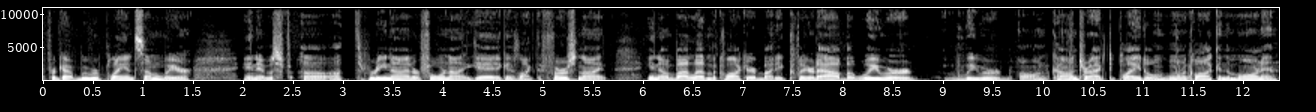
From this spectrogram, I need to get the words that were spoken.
forgot we were playing somewhere, and it was uh, a three night or four night gig. And it's like the first night, you know, by eleven o'clock everybody cleared out, but we were we were on contract to play till one o'clock in the morning,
